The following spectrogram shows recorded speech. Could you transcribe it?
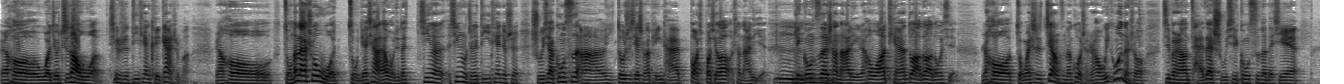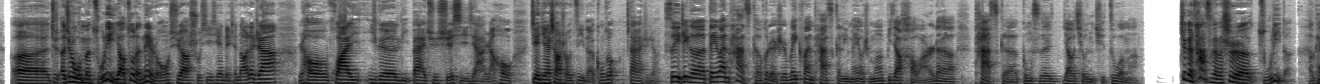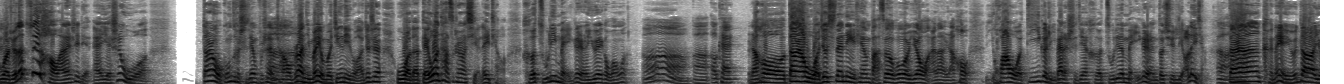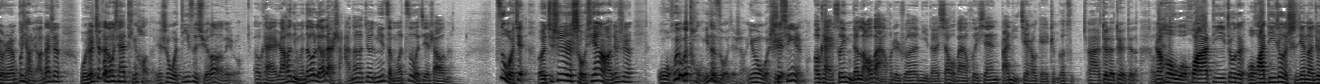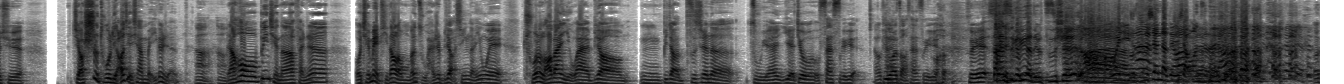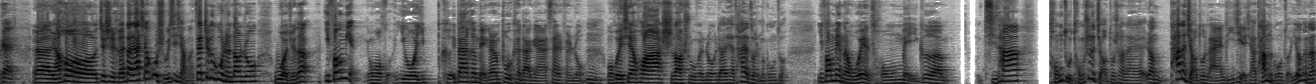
然后我就知道我新入职第一天可以干什么。然后总的来说，我总结下来，我觉得新呃新入职的第一天就是熟悉一下公司啊，都是些什么平台，报报销上哪里，嗯领工资上哪里，然后我要填多少多少东西，然后总归是这样子的过程。然后 Week One 的时候，基本上才在熟悉公司的那些，呃，就是呃就是我们组里要做的内容，需要熟悉一些哪些 knowledge 啊，然后花一个礼拜去学习一下，然后渐渐上手自己的工作，大概是这样。所以这个 Day One Task 或者是 Week One Task 里面有什么比较好玩的 task 公司要求你去做吗这个 task 呢是组里的，？OK，我觉得最好玩的这点，哎，也是我。当然，我工作时间不是很长，啊我不知道你们有没有经历过啊。就是我的 Day One Task 上写了一条，和组里每一个人约一个 One One。哦啊，OK，然后，当然我就是在那一天把所有工作约完了，然后花我第一个礼拜的时间和组里的每一个人都去聊了一下。啊当然，可能也有的有人不想聊，但是我觉得这个东西还挺好的，也是我第一次学到的内容。OK，然后你们都聊点啥呢？就你怎么自我介绍呢？自我介，呃，就是首先啊，就是我会有个统一的自我介绍，因为我是个新人嘛。OK，所以你的老板或者说你的小伙伴会先把你介绍给整个组。啊，对的，对的对的。然后我花第一周的，我花第一周的时间呢，就去，只要试图了解一下每一个人，啊啊，然后并且呢，反正我前面也提到了，我们组还是比较新的，因为除了老板以外，比较嗯比较资深的组员也就三四个月 OK 比我早三四个月，哦所以 三四个月的就资深 啊我已经是资深的，对于小王子来说，说，OK，呃，然后就是和大家相互熟悉一下嘛。在这个过程当中，我觉得一方面我会我一和一般和每个人 book 大概三十分钟，嗯我会先花十到十五分钟了解一下他在做什么工作。一方面呢，我也从每一个其他同组同事的角度上来，让他的角度来理解一下他们的工作。有可能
